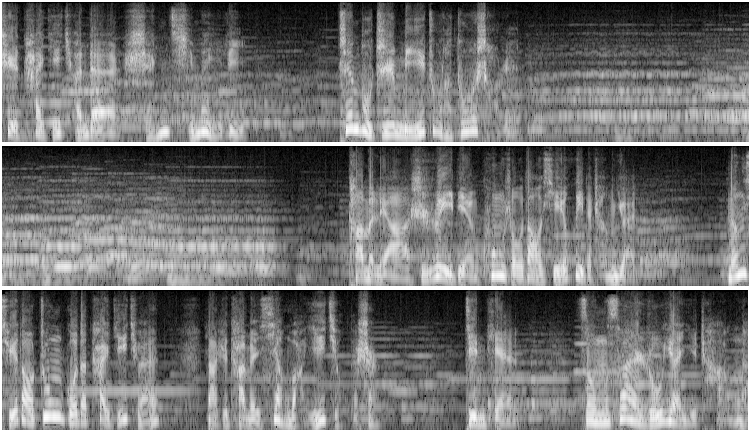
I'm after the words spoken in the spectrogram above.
是太极拳的神奇魅力真不知迷住了多少人。他们俩是瑞典空手道协会的成员能学到中国的太极拳那是他们向往已久的事儿。今天总算如愿以偿了。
